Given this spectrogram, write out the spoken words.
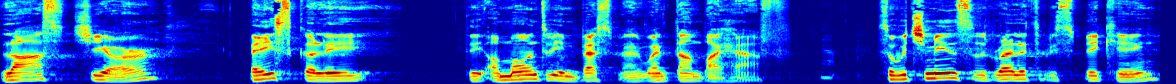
Last year, basically, the amount of investment went down by half. Yeah. So, which means, relatively speaking,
